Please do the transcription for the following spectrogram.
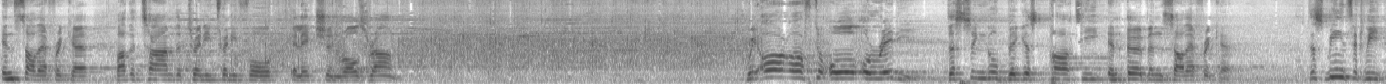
in South Africa by the time the 2024 election rolls round. We are, after all, already the single biggest party in urban South Africa. This means that we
